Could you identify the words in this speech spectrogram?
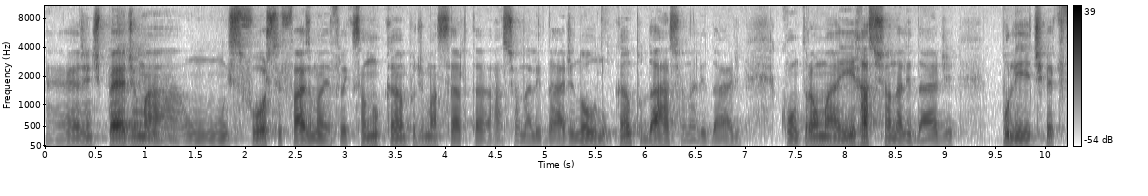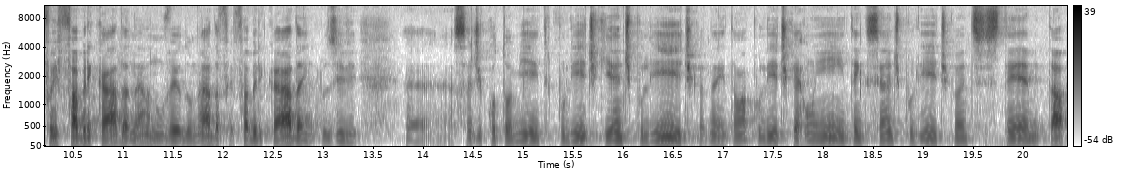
É, a gente pede uma, um esforço e faz uma reflexão no campo de uma certa racionalidade, ou no campo da racionalidade, contra uma irracionalidade política que foi fabricada, né? não veio do nada, foi fabricada, inclusive essa dicotomia entre política e antipolítica, né? então a política é ruim, tem que ser antipolítica, antissistema e tal,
